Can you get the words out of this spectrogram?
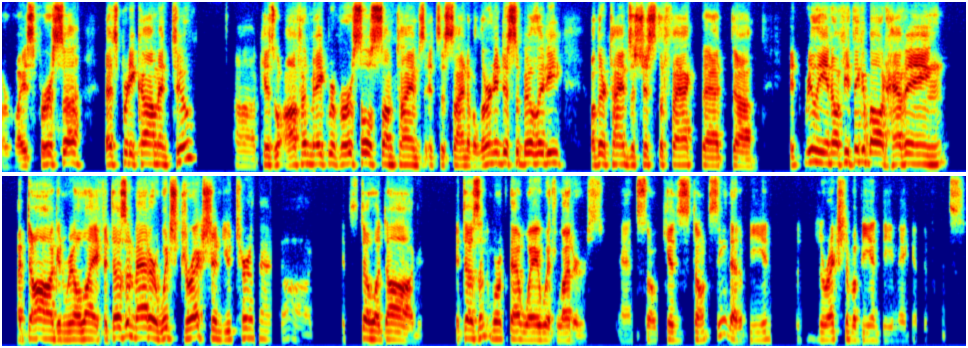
or vice versa. That's pretty common too. Uh, kids will often make reversals. Sometimes it's a sign of a learning disability. Other times it's just the fact that uh, it really, you know, if you think about having a dog in real life, it doesn't matter which direction you turn that dog, it's still a dog. It doesn't work that way with letters. And so kids don't see that a B in the direction of a B and D make a difference.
